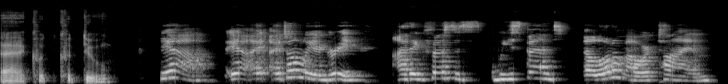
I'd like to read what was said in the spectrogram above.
uh, could could do. Yeah, yeah, I, I totally agree. I think first is we spend a lot of our time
